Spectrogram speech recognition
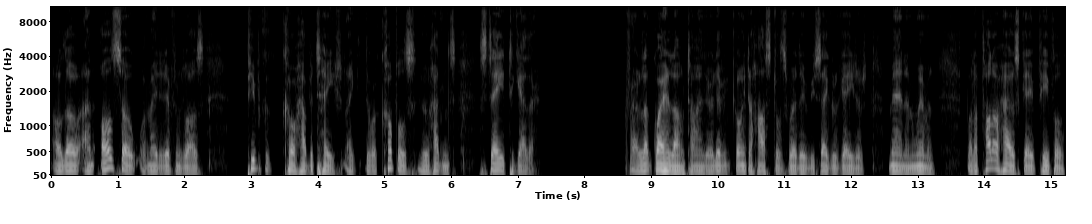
Although, and also, what made a difference was people could cohabitate. Like there were couples who hadn't stayed together for a lo- quite a long time. They were living, going to hostels where they'd be segregated, men and women. But Apollo House gave people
